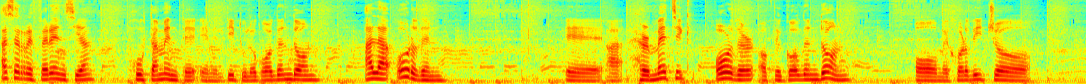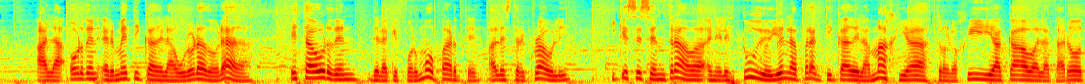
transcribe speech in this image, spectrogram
hace referencia justamente en el título Golden Dawn a la orden, eh, a Hermetic Order of the Golden Dawn, o mejor dicho, a la orden hermética de la aurora dorada, esta orden, de la que formó parte Aleister Crowley, y que se centraba en el estudio y en la práctica de la magia, astrología, cábala, tarot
